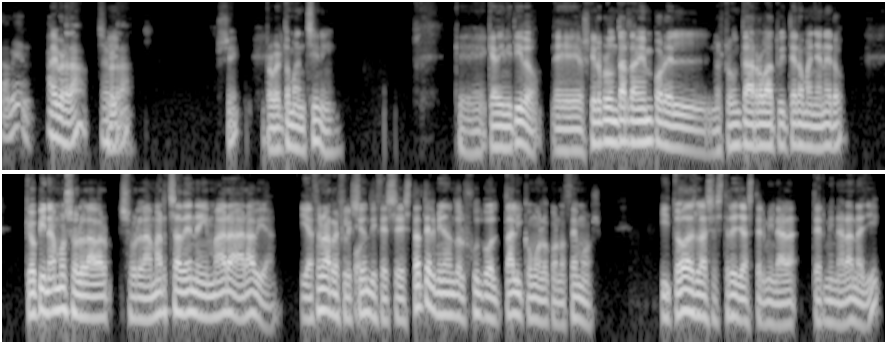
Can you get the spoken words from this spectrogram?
también. Ah, es verdad, es verdad. Sí. Roberto Mancini, que, ha dimitido. Eh, os quiero preguntar también por el. Nos pregunta arroba tuitero mañanero. ¿Qué opinamos sobre la, sobre la marcha de Neymar a Arabia? Y hace una reflexión, dice, se está terminando el fútbol tal y como lo conocemos y todas las estrellas terminarán allí.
